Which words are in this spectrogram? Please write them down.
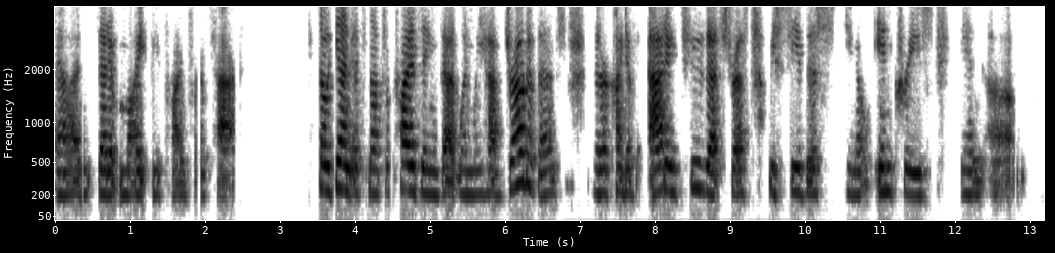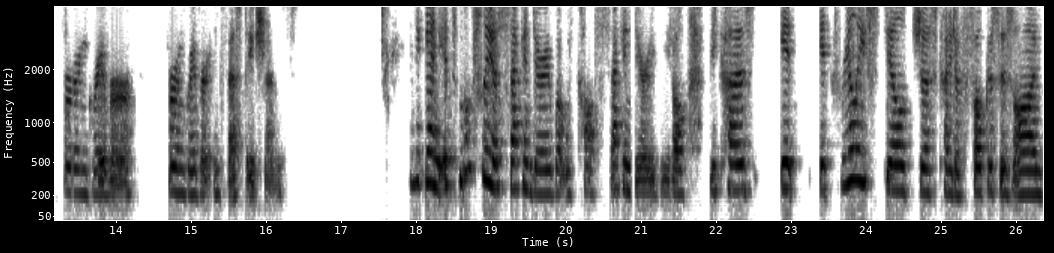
and that it might be primed for attack. So again, it's not surprising that when we have drought events that are kind of adding to that stress, we see this, you know, increase in um, fir engraver, fir engraver infestations. And again, it's mostly a secondary, what we call secondary beetle, because it, it really still just kind of focuses on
